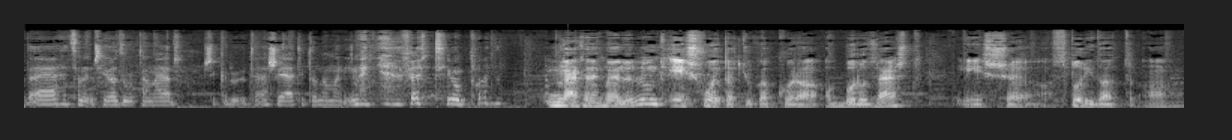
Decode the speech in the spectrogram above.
de hát szerencsére azóta már sikerült elsajátítanom a német nyelvet jobban. Hát ennek nagyon örülünk, és folytatjuk akkor a, a borozást, és a sztoridat a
